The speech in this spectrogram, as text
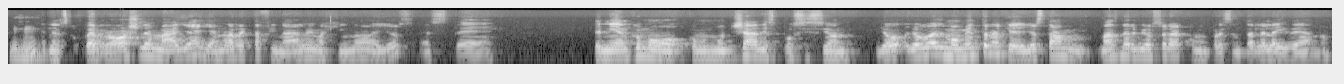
en el Super Rush de Maya, ya en la recta final, me imagino, ellos, este, tenían como, como mucha disposición. Yo, yo, el momento en el que yo estaba más nervioso era como presentarle la idea, ¿no?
